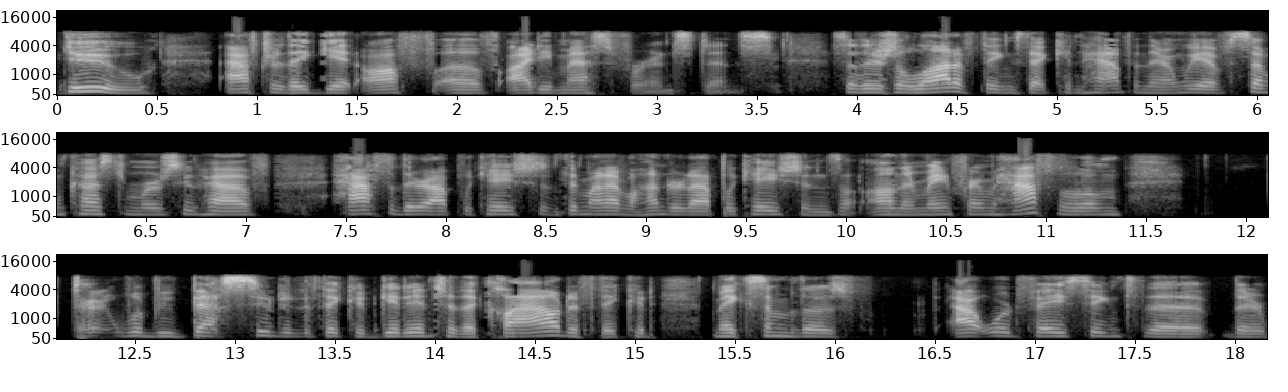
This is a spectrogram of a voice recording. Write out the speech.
do after they get off of IDMS, for instance. So there's a lot of things that can happen there. And we have some customers who have half of their applications, they might have 100 applications on their mainframe. Half of them would be best suited if they could get into the cloud, if they could make some of those outward facing to the their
